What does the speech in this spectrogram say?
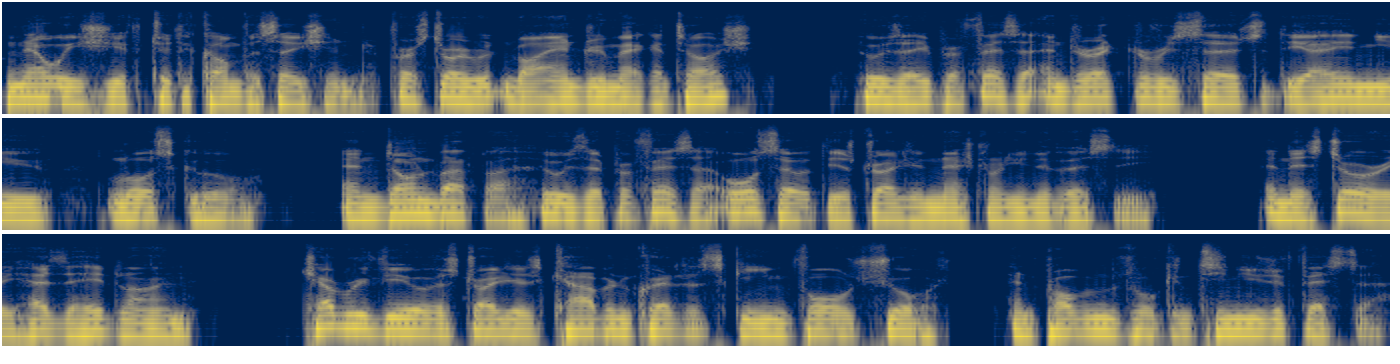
Now we shift to the conversation for a story written by Andrew Macintosh, who is a professor and director of research at the ANU Law School, and Don Butler, who is a professor also at the Australian National University and their story has the headline Chubb review of Australia's carbon credit scheme falls short and problems will continue to fester.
